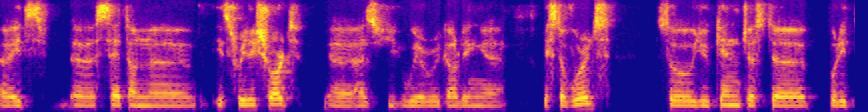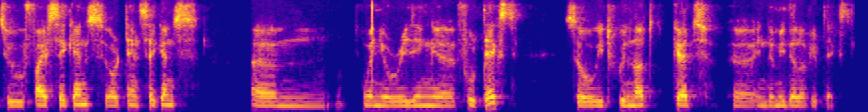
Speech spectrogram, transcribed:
Uh, it's uh, set on it's really short as you, we're recording a list of words, so you can just put it to five seconds or ten seconds um, when you're reading full text. So it will not cut uh, in the middle of your text.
